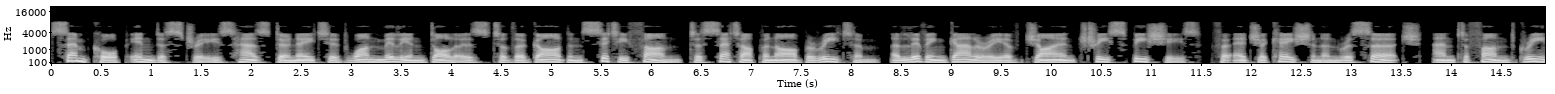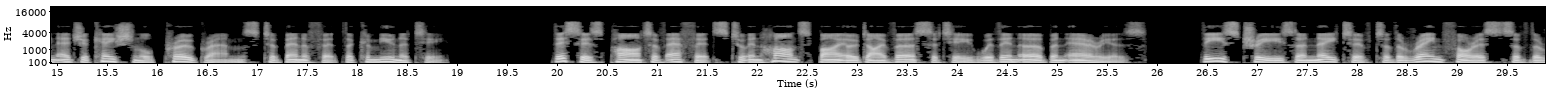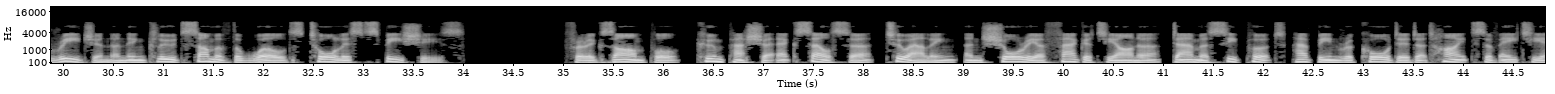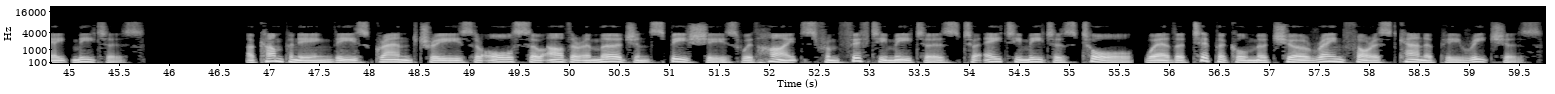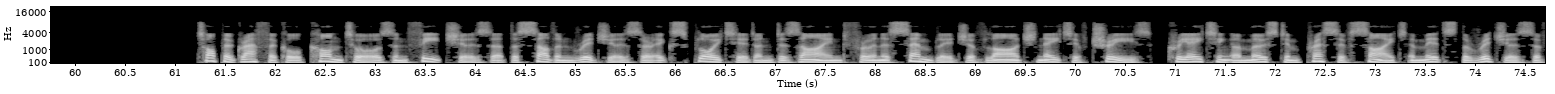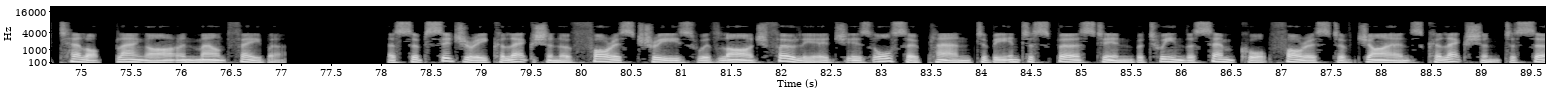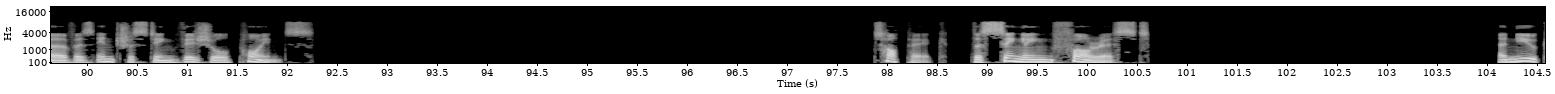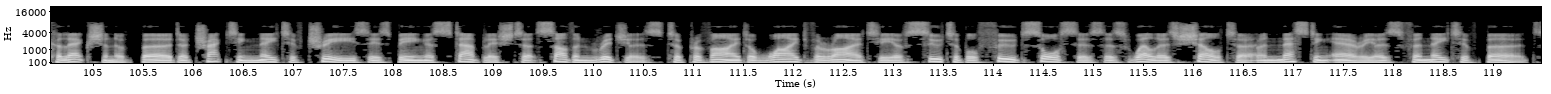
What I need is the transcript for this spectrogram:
Sembcorp Industries has donated $1 million to the Garden City Fund to set up an arboretum, a living gallery of giant tree species, for education and research, and to fund green educational programs to benefit the community. This is part of efforts to enhance biodiversity within urban areas. These trees are native to the rainforests of the region and include some of the world's tallest species. For example, Koompassia excelsa tualang, and Shorea faguetiana have been recorded at heights of 88 meters. Accompanying these grand trees are also other emergent species with heights from 50 meters to 80 meters tall, where the typical mature rainforest canopy reaches. Topographical contours and features at the southern ridges are exploited and designed for an assemblage of large native trees, creating a most impressive sight amidst the ridges of Telok Blangah and Mount Faber. A subsidiary collection of forest trees with large foliage is also planned to be interspersed in between the Sembcorp Forest of Giants collection to serve as interesting visual points. The Singing Forest A new collection of bird-attracting native trees is being established at southern ridges to provide a wide variety of suitable food sources as well as shelter and nesting areas for native birds.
